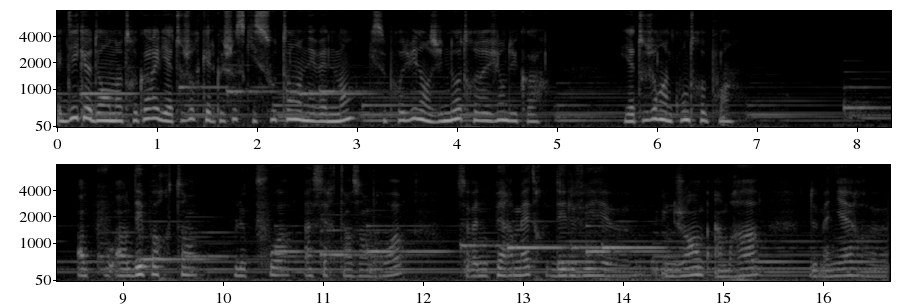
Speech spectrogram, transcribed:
Elle dit que dans notre corps, il y a toujours quelque chose qui sous-tend un événement qui se produit dans une autre région du corps. Il y a toujours un contrepoint. En, en déportant le poids à certains endroits, ça va nous permettre d'élever euh, une jambe, un bras, de manière euh,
